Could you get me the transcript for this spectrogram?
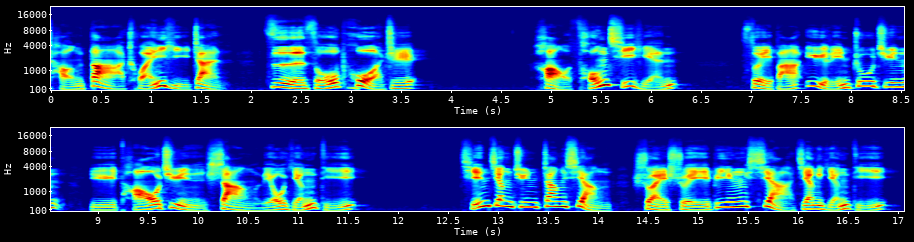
乘大船以战。”自足破之，好从其言，遂拔御林诸军与陶俊上流迎敌。前将军张相率水兵下江迎敌，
